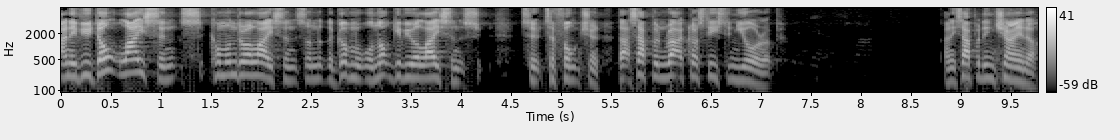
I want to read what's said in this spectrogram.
And if you don't license, come under a license, and the government will not give you a license to, to function. That's happened right across Eastern Europe. And it's happened in China.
